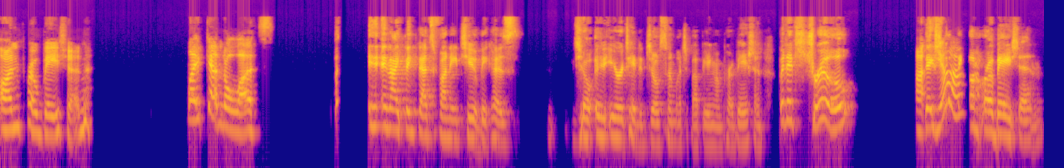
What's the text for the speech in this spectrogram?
on probation, like Kendall was. And, I think that's funny too, because Jill it irritated Jill so much about being on probation. But it's true. Uh, They should yeah. be on probation.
